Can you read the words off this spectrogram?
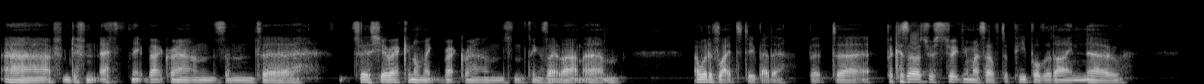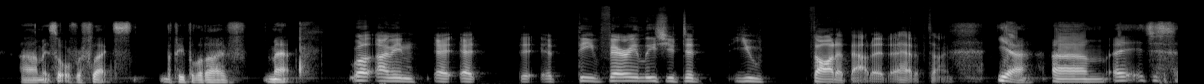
uh, from different ethnic backgrounds and uh, socioeconomic backgrounds and things like that. Um, I would have liked to do better, but uh, because I was restricting myself to people that I know, um, it sort of reflects the people that I've met. Well, I mean, at, at, at the very least, you did you thought about it ahead of time. Yeah, um, it just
